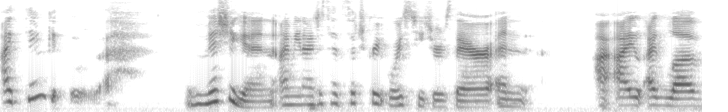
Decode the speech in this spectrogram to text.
I think Michigan. I mean, I just had such great voice teachers there, and I, I I love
